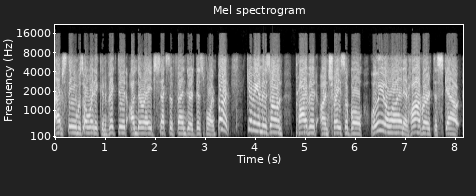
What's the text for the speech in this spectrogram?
Epstein was already convicted underage sex offender at this point, but giving him his own private, untraceable Lolita line at Harvard to scout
